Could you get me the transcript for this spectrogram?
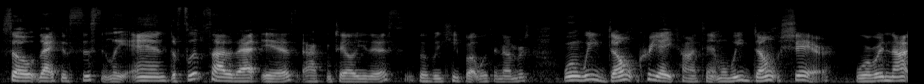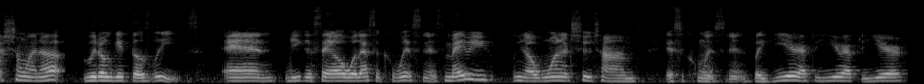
So that consistently. And the flip side of that is, I can tell you this because we keep up with the numbers, when we don't create content, when we don't share, where we're not showing up, we don't get those leads. And you can say, oh, well, that's a coincidence. Maybe, you know, one or two times it's a coincidence. But year after year after year,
